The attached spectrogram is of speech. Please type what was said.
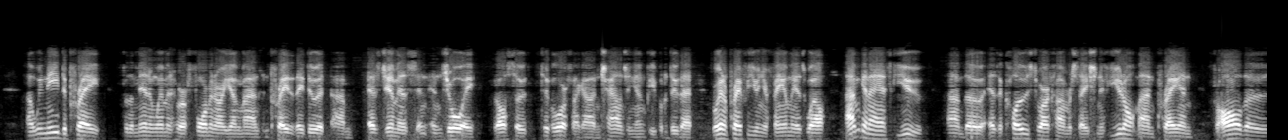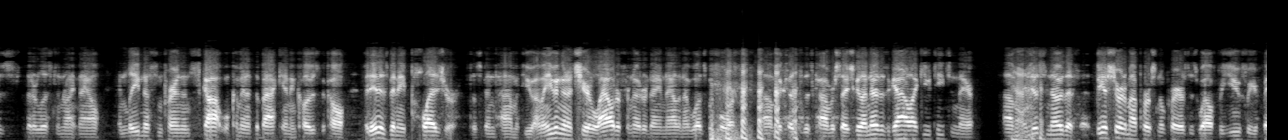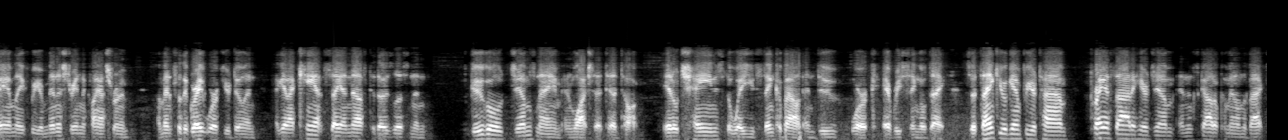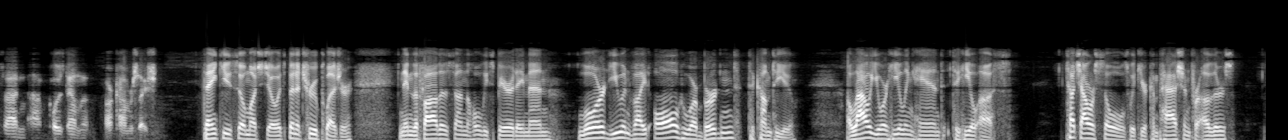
Uh, we need to pray for the men and women who are forming our young minds and pray that they do it um, as Jim is and enjoy but also to glorify God and challenging young people to do that. We're going to pray for you and your family as well. I'm going to ask you, um, though, as a close to our conversation, if you don't mind praying for all those that are listening right now and leading us in prayer, and then Scott will come in at the back end and close the call. But it has been a pleasure to spend time with you. I'm even going to cheer louder for Notre Dame now than I was before um, because of this conversation, because I know there's a guy like you teaching there. Um, and just know that, be assured of my personal prayers as well for you, for your family, for your ministry in the classroom, um, and for the great work you're doing. Again, I can't say enough to those listening. Google Jim's name and watch that TED Talk. It'll change the way you think about and do work every single day. So thank you again for your time. Pray us out of here, Jim, and then Scott will come in on the backside and uh, close down the, our conversation. Thank you so much, Joe. It's been a true pleasure. name of the Father, the Son, the Holy Spirit, amen. Lord, you invite all who are burdened to come to you. Allow your healing hand to heal us. Touch our souls with your compassion for others.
